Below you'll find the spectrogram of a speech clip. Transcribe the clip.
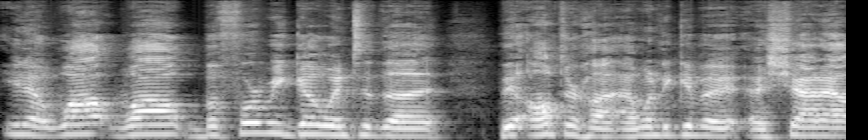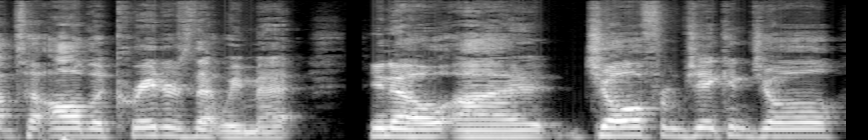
You know, while while before we go into the the altar hunt, I want to give a, a shout out to all the creators that we met. You know, uh, Joel from Jake and Joel,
